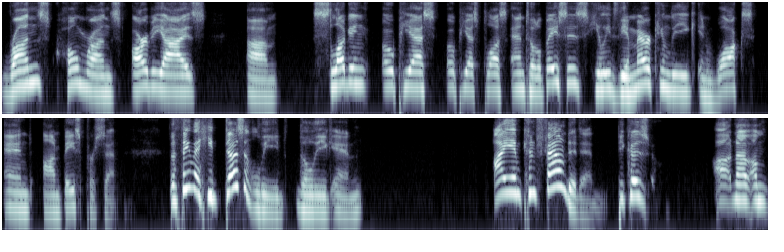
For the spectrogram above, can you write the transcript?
runs, home runs, RBIs, um, slugging, OPS, OPS plus, and total bases. He leads the American League in walks and on base percent. The thing that he doesn't lead the league in, I am confounded in because uh, now I'm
